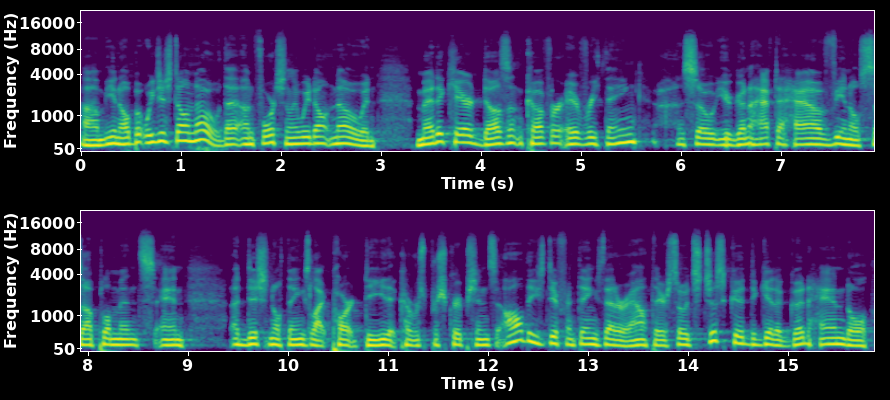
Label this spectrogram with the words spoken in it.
um, you know, but we just don't know that. Unfortunately, we don't know. And Medicare doesn't cover everything. Uh, So you're going to have to have, you know, supplements and additional things like Part D that covers prescriptions, all these different things that are out there. So it's just good to get a good handle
